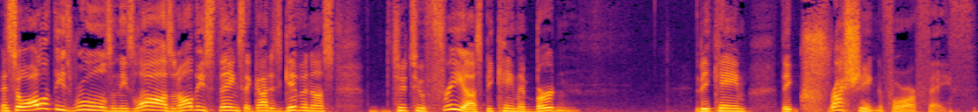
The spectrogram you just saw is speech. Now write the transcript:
And so all of these rules and these laws and all these things that God has given us to, to free us became a burden. They became the crushing for our faith.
